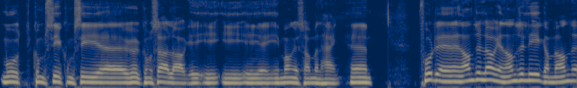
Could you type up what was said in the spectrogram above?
mot kom si, kom si, eh, i, i, i, i, i mange sammenheng. Eh, Får du en andre lag, en andre liga med, andre,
